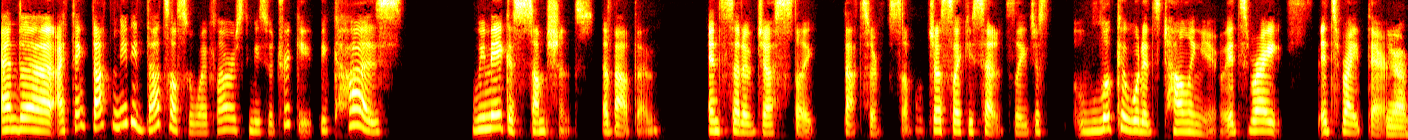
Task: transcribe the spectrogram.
and uh i think that maybe that's also why flowers can be so tricky because we make assumptions about them instead of just like that surface level. Just like you said it's like just look at what it's telling you. It's right it's right there. Yeah.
